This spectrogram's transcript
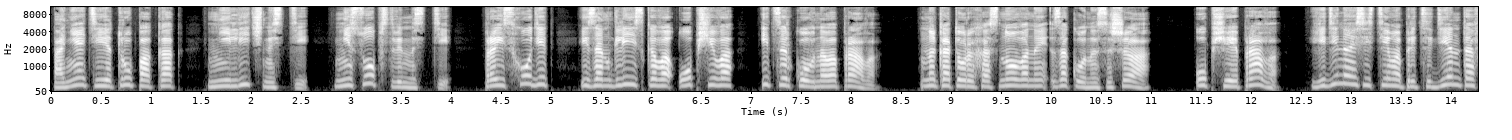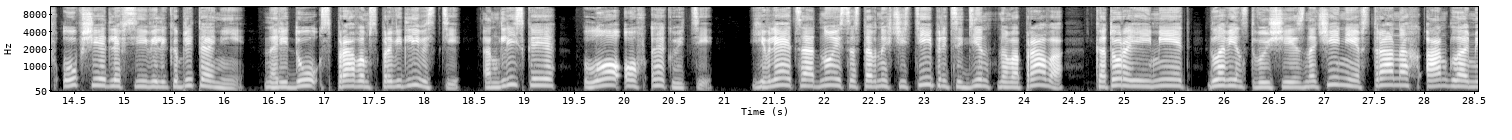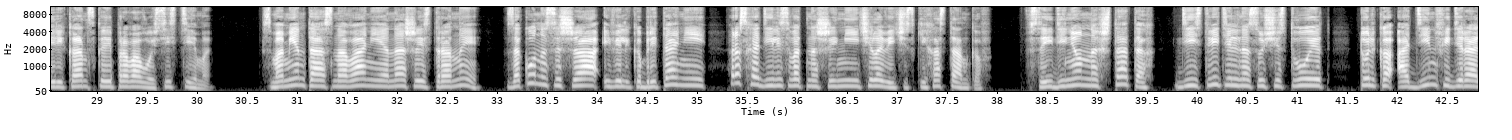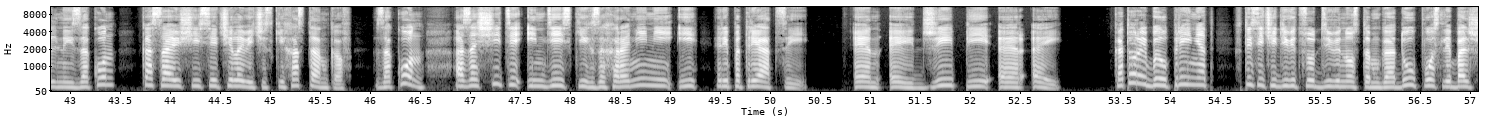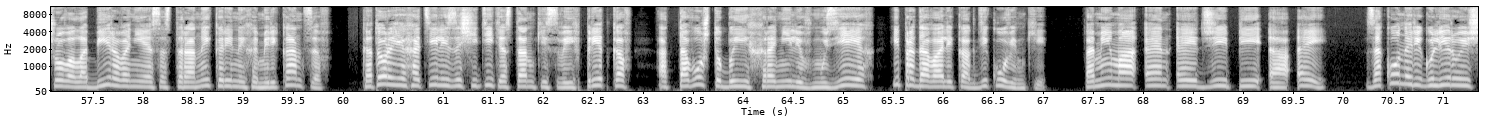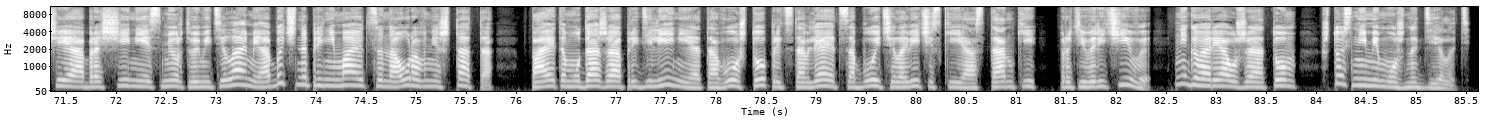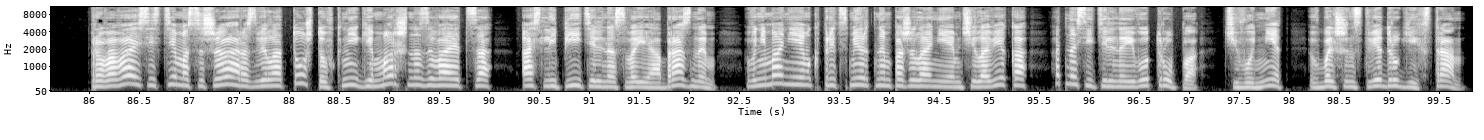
Понятие трупа как ни личности, ни собственности происходит из английского общего и церковного права, на которых основаны законы США. Общее право – единая система прецедентов, общая для всей Великобритании, наряду с правом справедливости, английское Law of Equity, является одной из составных частей прецедентного права, которое имеет главенствующее значение в странах англо-американской правовой системы. С момента основания нашей страны законы США и Великобритании расходились в отношении человеческих останков. В Соединенных Штатах действительно существует только один федеральный закон, касающийся человеческих останков – закон о защите индейских захоронений и репатриации NAGPRA, который был принят в 1990 году после большого лоббирования со стороны коренных американцев, которые хотели защитить останки своих предков от того, чтобы их хранили в музеях и продавали как диковинки. Помимо NAGPRA, законы, регулирующие обращение с мертвыми телами, обычно принимаются на уровне штата, поэтому даже определение того, что представляет собой человеческие останки, противоречивы, не говоря уже о том, что с ними можно делать. Правовая система США развела то, что в книге Марш называется «ослепительно своеобразным вниманием к предсмертным пожеланиям человека относительно его трупа, чего нет в большинстве других стран».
